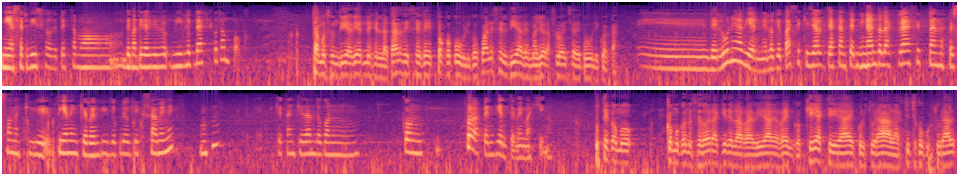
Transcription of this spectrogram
Ni el servicio de préstamo de material bibliográfico tampoco. Estamos un día viernes en la tarde y se ve poco público. ¿Cuál es el día de mayor afluencia de público acá? De lunes a viernes. Lo que pasa es que ya, ya están terminando las clases, están las personas que tienen que rendir, yo creo que exámenes, que están quedando con, con pruebas pendientes, me imagino. Usted como como conocedora aquí de la realidad de Rengo, ¿qué actividad cultural, artístico-cultural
